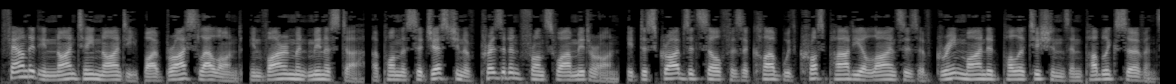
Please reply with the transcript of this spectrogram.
Founded in 1990 by Brice Lalonde, Environment Minister, upon the suggestion of President François Mitterrand, it describes itself as a club with cross-party alliances of green-minded politicians and public servants.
